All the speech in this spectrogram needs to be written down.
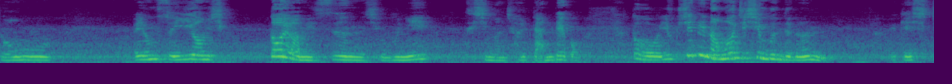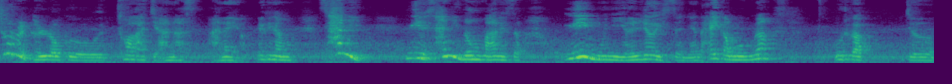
너무 영수 이염 식도염 있으신 분이 드시면 절대 안 되고 또 60이 넘어지신 분들은 이렇게 식초를 별로 그 좋아하지 않았, 않아요. 왜냐면 산이 위에 산이 너무 많아서 위 문이 열려 있으니 나이가 먹으면 우리가 저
